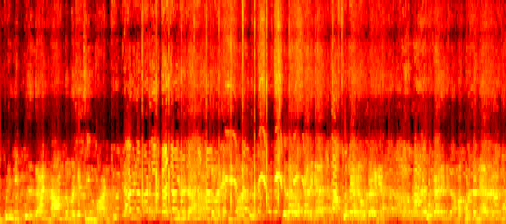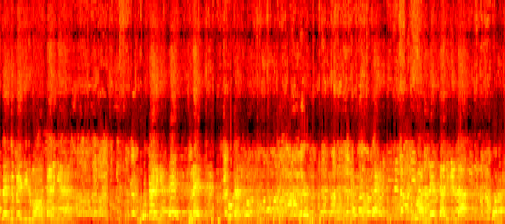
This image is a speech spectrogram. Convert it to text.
இப்படி நிற்பதுதான் நாம் தமிழர் கட்சியின் மாண்பு. இதுதான் நாம் தமிழர் கட்சியின் மாண்பு. எல்லாரும் உட்காருங்க உட்காருங்க உட்காருங்க. உட்காருங்க நம்ம கொடுத்த நேரம் கூட்டம் இருக்கு பேசிட்டு போவோம் உட்காருங்க. உட்காருங்க. சுனேஷ் உட்காரு அடிக்கண்டா போறேன்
